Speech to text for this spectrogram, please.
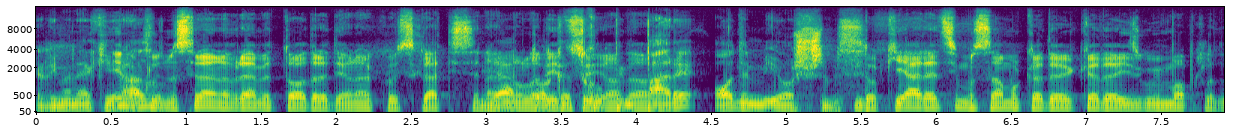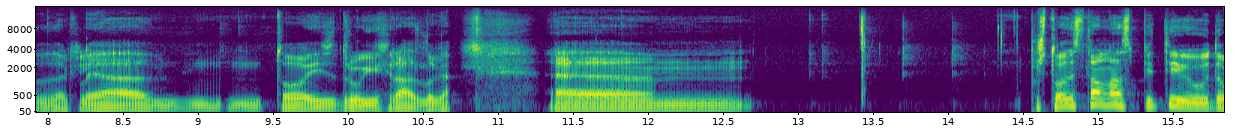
Jel ima neki Ima razlog? Kuzma sve na vreme to odradi, onako skrati se na Ja to kad nularicu i skupim onda... pare, odem i ošišam se. Dok ja recimo samo kada, kada izgubim opkladu, dakle ja to iz drugih razloga. Um, pošto ovde stalno nas pitaju da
